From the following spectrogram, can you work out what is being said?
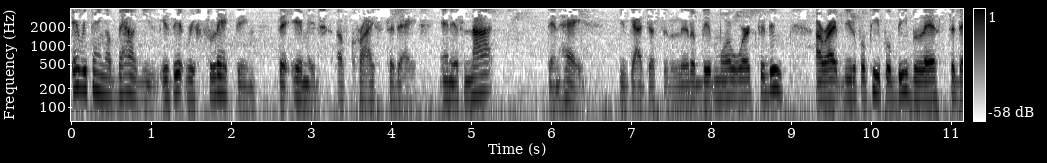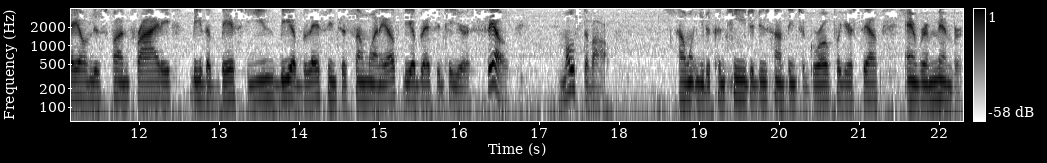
Everything about you, is it reflecting the image of Christ today? And if not, then hey, you've got just a little bit more work to do. All right, beautiful people, be blessed today on this fun Friday. Be the best you. Be a blessing to someone else. Be a blessing to yourself, most of all. I want you to continue to do something to grow for yourself. And remember,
